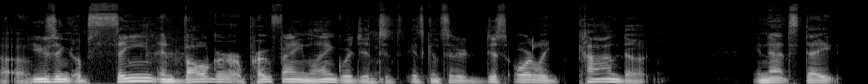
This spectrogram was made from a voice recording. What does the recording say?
Uh-oh. using obscene and vulgar or profane language is, considered disorderly conduct in that state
